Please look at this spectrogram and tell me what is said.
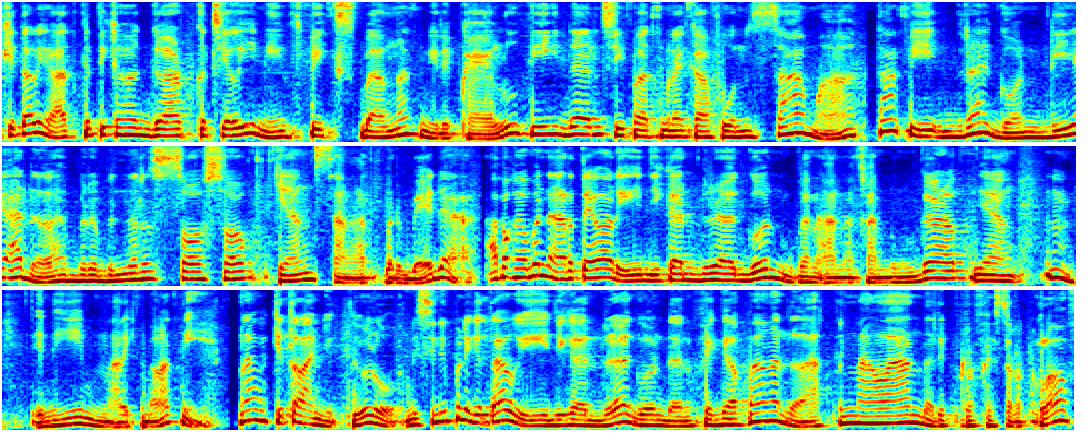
kita lihat ketika Garp kecil ini fix banget mirip kayak Luffy dan sifat mereka pun sama, tapi Dragon dia adalah benar-benar sosok yang sangat berbeda. Apakah benar teori jika Dragon bukan anak kandung Garp yang, hmm, ini menarik banget nih. Nah, kita lanjut dulu. Di sini pun diketahui jika Dragon dan Vegapunk adalah kenalan dari Profesor Clover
